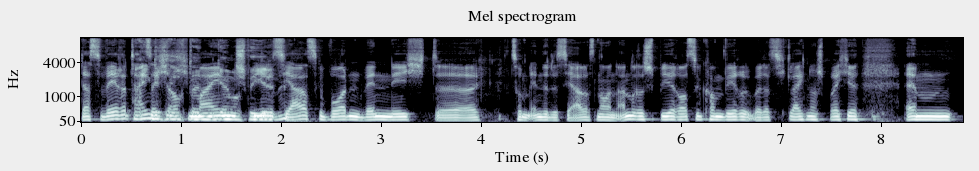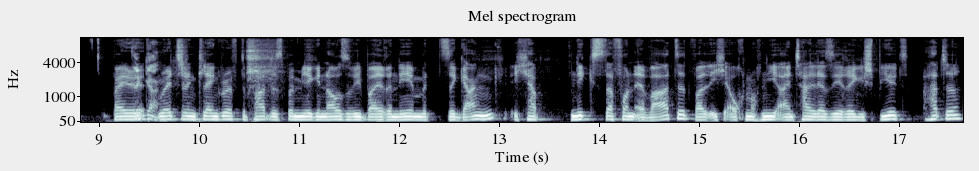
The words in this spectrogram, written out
Das wäre tatsächlich auch mein Spiel Year, des ne? Jahres geworden, wenn nicht äh, zum Ende des Jahres noch ein anderes Spiel rausgekommen wäre, über das ich gleich noch spreche. Ähm, bei. Ratchet Clank Rift Apart ist bei mir genauso wie bei René mit The Gunk. Ich habe nichts davon erwartet, weil ich auch noch nie einen Teil der Serie gespielt hatte.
